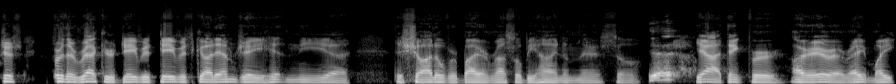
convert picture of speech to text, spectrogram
just for the record, David David's got MJ hitting the uh, the shot over Bryon Russell behind him there. So yeah, yeah, I think for our era, right, Mike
